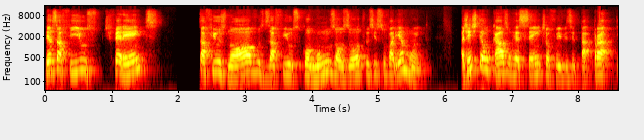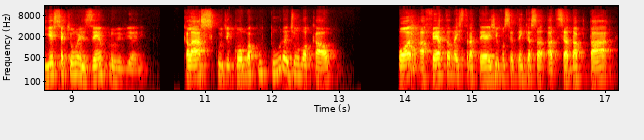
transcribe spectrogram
desafios diferentes, desafios novos, desafios comuns aos outros, isso varia muito. A gente tem um caso recente, eu fui visitar, pra, e esse aqui é um exemplo, Viviane, clássico de como a cultura de um local pode, afeta na estratégia e você tem que se adaptar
